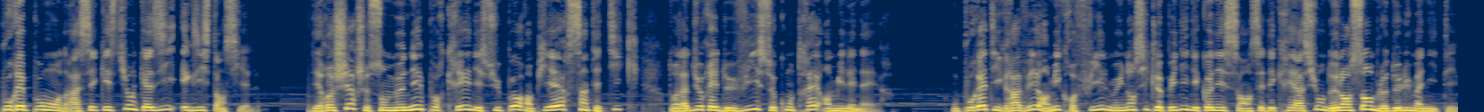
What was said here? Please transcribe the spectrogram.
Pour répondre à ces questions quasi existentielles, des recherches sont menées pour créer des supports en pierre synthétique dont la durée de vie se compterait en millénaires. On pourrait y graver en microfilm une encyclopédie des connaissances et des créations de l'ensemble de l'humanité,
